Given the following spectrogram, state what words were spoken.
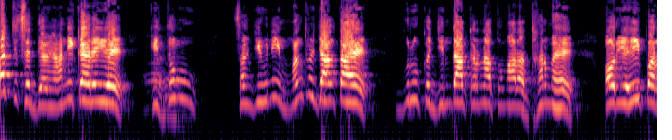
कच्च से देवयानी कह रही है कि तुम संजीवनी मंत्र जानता है गुरु को ज़िंदा करना तुम्हारा धर्म है और यही पर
